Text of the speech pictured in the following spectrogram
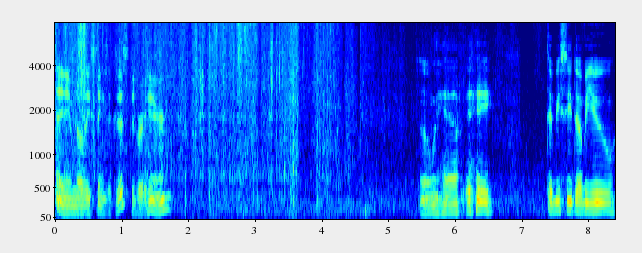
I didn't even know these things existed right here. So we have a WCW.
